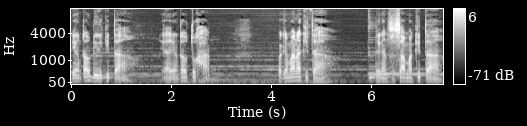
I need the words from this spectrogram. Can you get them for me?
yang tahu diri kita, ya yang tahu Tuhan. Bagaimana kita dengan sesama kita,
